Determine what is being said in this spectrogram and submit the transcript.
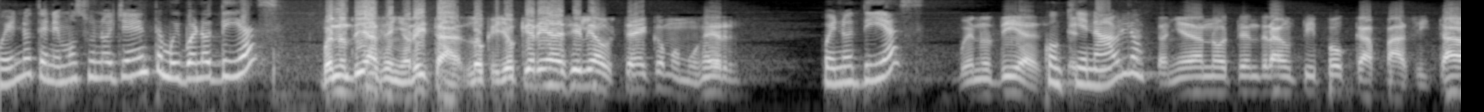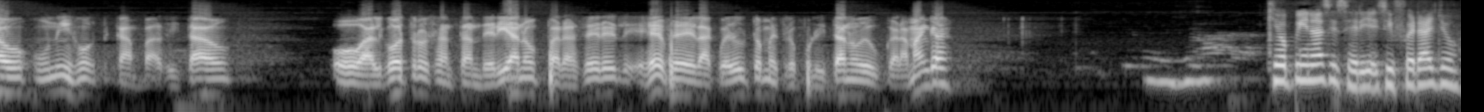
Bueno, tenemos un oyente, muy buenos días. Buenos días, señorita. Lo que yo quería decirle a usted como mujer, Buenos días. buenos días. ¿Con quién que hablo? Castañeda no tendrá un tipo capacitado, un hijo capacitado o algo otro santanderiano para ser el jefe del acueducto metropolitano de Bucaramanga. ¿Qué opinas si sería si fuera yo?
